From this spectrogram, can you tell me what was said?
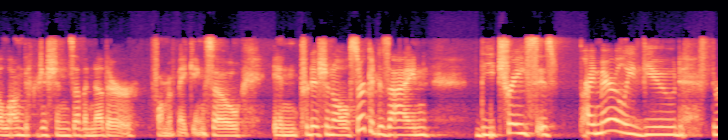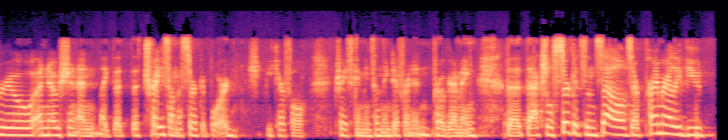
along the traditions of another form of making. So, in traditional circuit design, the trace is primarily viewed through a notion and like the, the trace on the circuit board. Should be careful. Trace can mean something different in programming. The, the actual circuits themselves are primarily viewed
